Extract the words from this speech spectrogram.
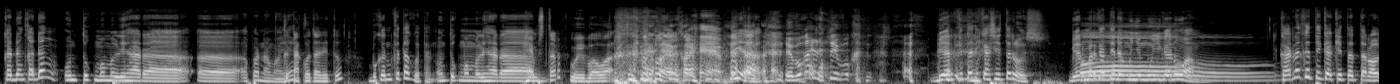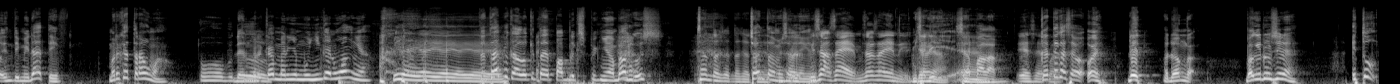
Kadang-kadang untuk memelihara eh, apa namanya? Ketakutan itu? Bukan ketakutan, untuk memelihara Hamster? Wibawa. Iya, ya bukan tadi bukan. biar kita dikasih terus, biar mereka tidak menyembunyikan uang. Oh. Karena ketika kita terlalu intimidatif, mereka trauma Oh, betul. dan mereka menyembunyikan uangnya. Iya iya iya iya iya. Tetapi kalau kita public speakingnya bagus, contoh contoh contoh. Contoh misalnya gitu. Misal saya, misal saya nih. misalnya Jadi, saya eh, palak. iya, saya ketika saya, "Weh, Dit, ada enggak? Bagi dulu sini." Itu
